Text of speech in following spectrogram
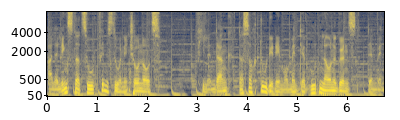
Alle Links dazu findest du in den Show Notes. Vielen Dank, dass auch du dir den Moment der guten Laune gönnst, denn wenn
